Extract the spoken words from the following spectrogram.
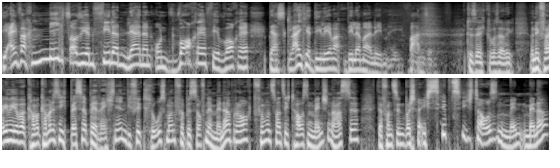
die einfach nichts aus ihren Fehlern lernen und Woche für Woche das gleiche Dilemma, Dilemma erleben. Hey, Wahnsinn. Das ist echt großartig. Und ich frage mich aber, kann man, kann man das nicht besser berechnen, wie viel Klos man für besoffene Männer braucht? 25.000 Menschen hast du, davon sind wahrscheinlich 70.000 Männer.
